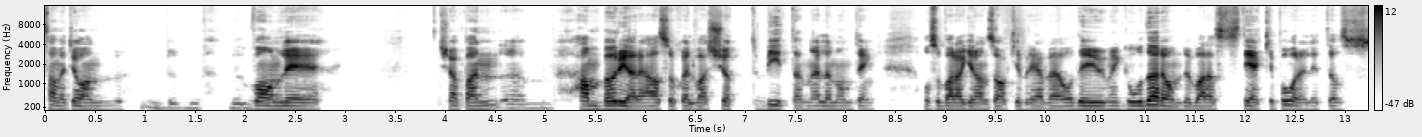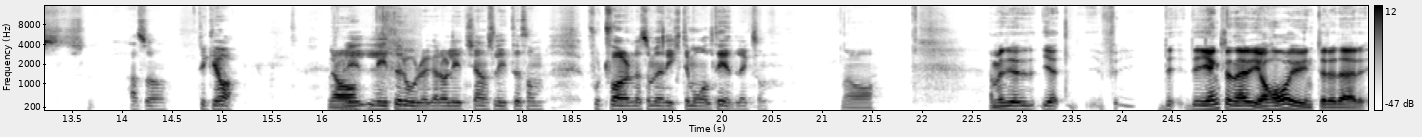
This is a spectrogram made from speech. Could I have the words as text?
fan vet jag, en vanlig köpa en eh, hamburgare, alltså själva köttbiten eller någonting. Och så bara grönsaker bredvid. Och det är ju godare om du bara steker på det lite. Och, alltså, tycker jag. Ja, Li- lite roligare och lite, känns lite som fortfarande som en riktig måltid liksom. ja. ja men jag, jag, det, det egentligen är det, jag har ju inte det där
